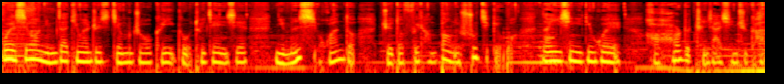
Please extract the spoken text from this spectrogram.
我也希望你们在听完这期节目之后，可以给我推荐一些你们喜欢的、觉得非常棒的书籍给我。那一心一定会好好的沉下心去看。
